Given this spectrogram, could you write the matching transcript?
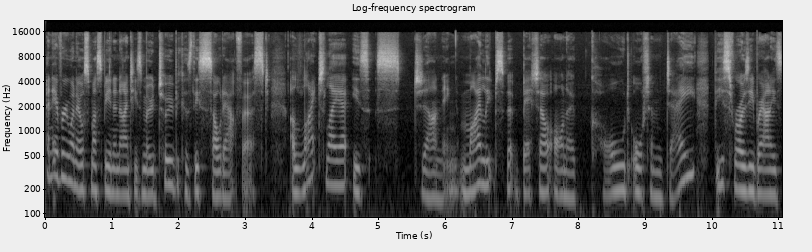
and everyone else must be in a 90s mood too because this sold out first. A light layer is stunning. Darning, my lips, but better on a cold autumn day. This rosy brown is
